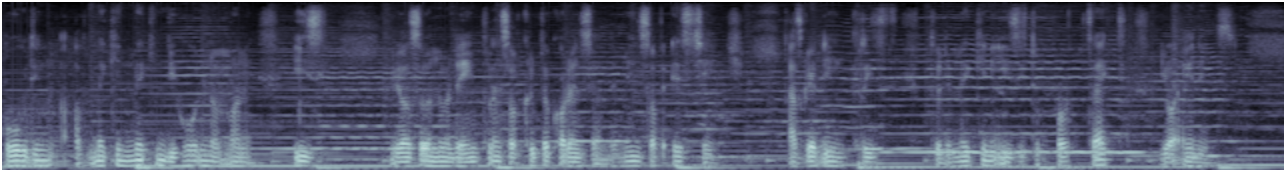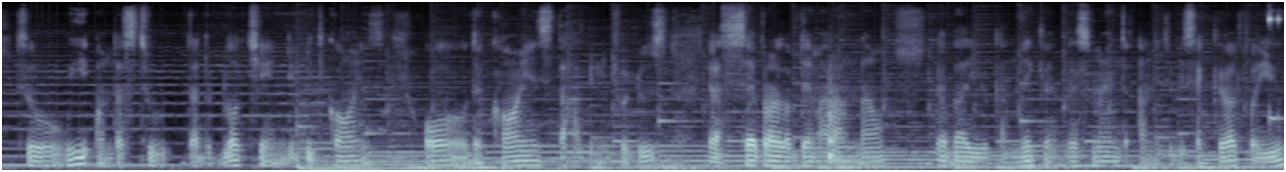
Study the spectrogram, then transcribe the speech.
holding of making making the holding of money easy. We also know the influence of cryptocurrency on the means of exchange has greatly increased to the making easy to protect your earnings. So we understood that the blockchain, the bitcoins, all the coins that have been introduced, there are several of them around now, whereby you can make an investment and it will be secured for you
